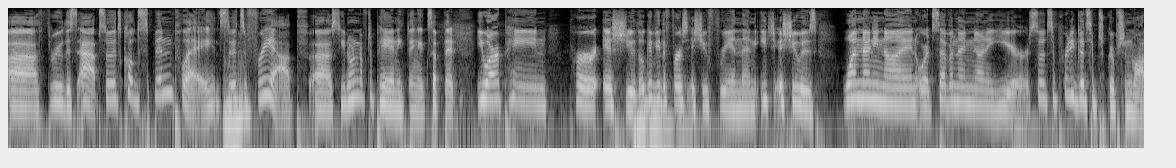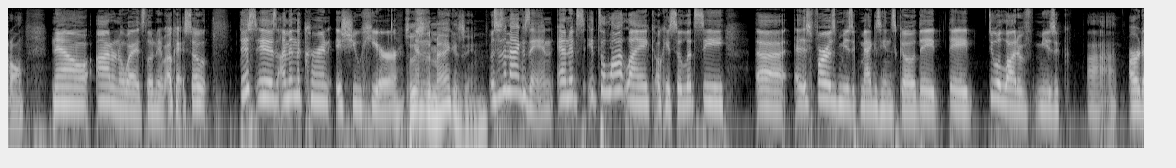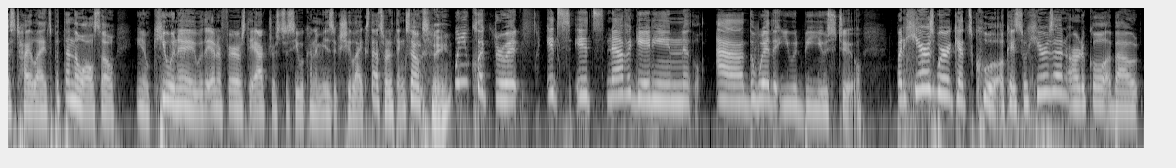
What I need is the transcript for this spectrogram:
Uh, through this app. So it's called Spin Play. It's, it's Mm-hmm. a free app, uh, so you don't have to pay anything except that you are paying per issue. They'll give you the first issue free, and then each issue is one ninety nine or it's seven ninety nine a year. So it's a pretty good subscription model. Now I don't know why it's loading up. Okay, so this is I'm in the current issue here. So this is a magazine. This is a magazine, and it's it's a lot like okay. So let's see. Uh, as far as music magazines go, they they do a lot of music uh, artist highlights, but then they'll also you know Q and A with Anna Faris, the actress, to see what kind of music she likes, that sort of thing. So when you click through it, it's it's navigating uh, the way that you would be used to. But here's where it gets cool. Okay, so here's an article about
